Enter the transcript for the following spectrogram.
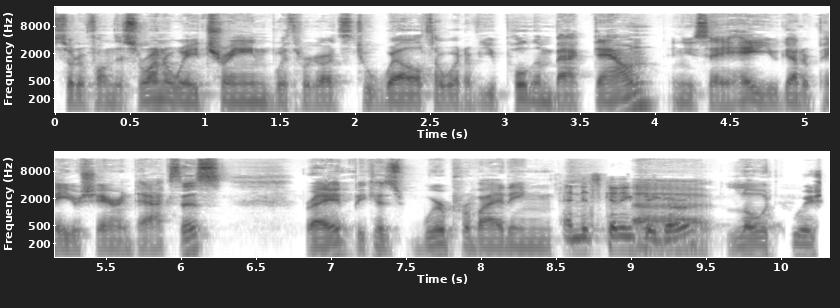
sort of on this runaway train with regards to wealth or whatever, you pull them back down and you say, hey, you got to pay your share in taxes, right? Because we're providing and it's getting bigger, uh, low tuition.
